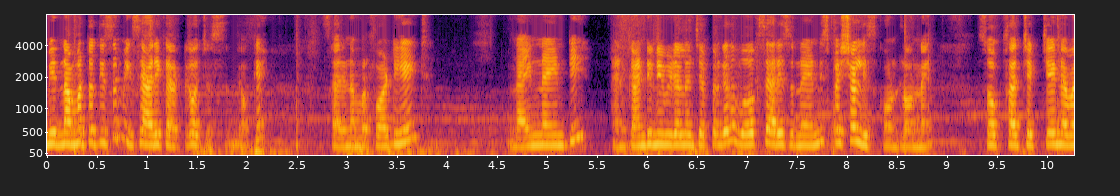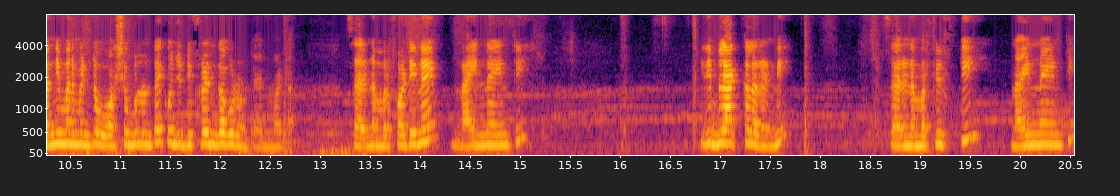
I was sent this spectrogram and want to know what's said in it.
మీరు నంబర్తో తీస్తే మీకు శారీ కరెక్ట్గా వచ్చేస్తుంది. Okay? Sari number forty eight nine ninety and continue వీడియోలో చెప్పాను కదా వర్క్ శారీస్ ఉన్నాయండి. స్పెషల్ డిస్కౌంట్లో ఉన్నాయి. సో ఒకసారి చెక్ చేయండి. అవన్నీ మనం ఇంట్లో వాషబుల్ ఉంటాయి. కొంచెం డిఫరెంట్గా కూడా ఉంటాయి అనమాట sari number forty nine nine ninety ఇది బ్లాక్ కలర్ అండి. Sari number fifty nine ninety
